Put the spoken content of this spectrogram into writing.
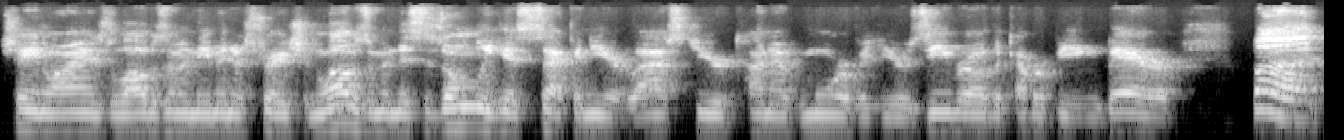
Shane Lyons loves him and the administration loves him. And this is only his second year. Last year, kind of more of a year zero, the cover being bare. But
